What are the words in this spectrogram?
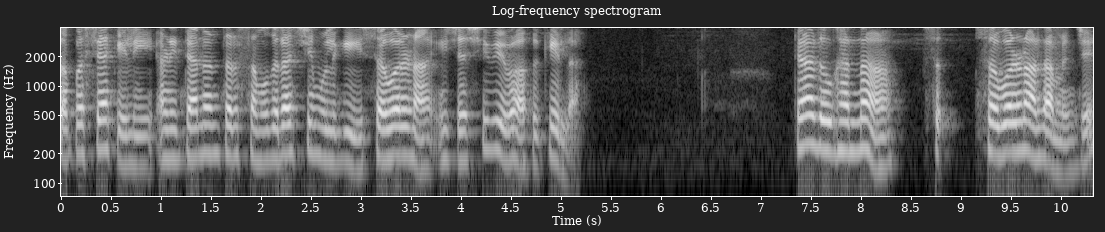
तपस्या केली आणि त्यानंतर समुद्राची मुलगी सवर्णा हिच्याशी विवाह केला. त्या दोघांना स सवर्णाला म्हणजे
